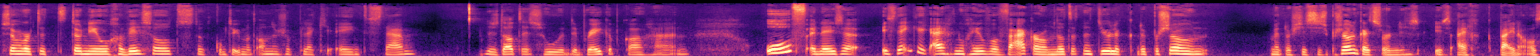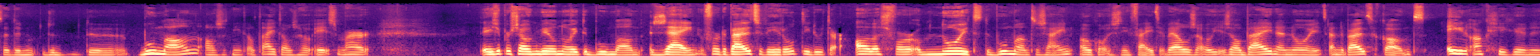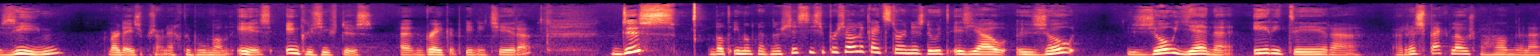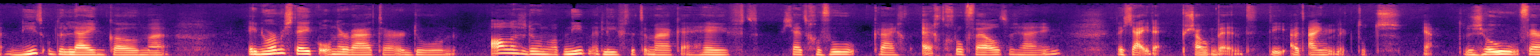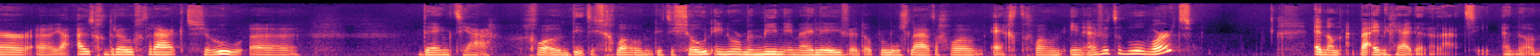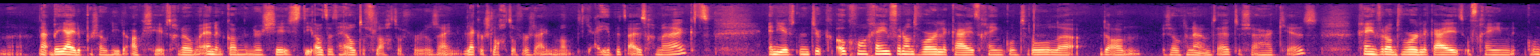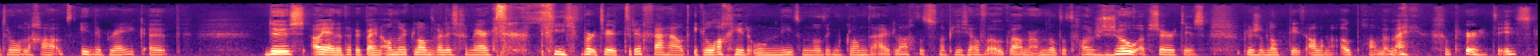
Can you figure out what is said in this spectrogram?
Dus dan wordt het toneel gewisseld. Dan komt er iemand anders op plekje 1 te staan. Dus dat is hoe de break-up kan gaan. Of, en deze is denk ik eigenlijk nog heel veel vaker, omdat het natuurlijk de persoon met narcistische persoonlijkheidsstoornis is eigenlijk bijna altijd de, de, de boeman, als het niet altijd al zo is. Maar deze persoon wil nooit de boeman zijn voor de buitenwereld. Die doet er alles voor om nooit de boeman te zijn. Ook al is het in feite wel zo. Je zal bijna nooit aan de buitenkant één actie kunnen zien waar deze persoon echt de boeman is. Inclusief dus een break-up initiëren. Dus wat iemand met narcistische persoonlijkheidsstoornis doet, is jou zo zo jennen, irriteren, respectloos behandelen, niet op de lijn komen, enorme steken onder water doen, alles doen wat niet met liefde te maken heeft. Dat jij het gevoel krijgt echt grof vuil te zijn. Dat jij de persoon bent die uiteindelijk tot ja, zo ver uh, ja, uitgedroogd raakt. Zo uh, denkt, ja, gewoon, dit is gewoon, dit is zo'n enorme min in mijn leven. Dat loslaten gewoon echt gewoon inevitable wordt. En dan beëindig jij de relatie. En dan uh, nou, ben jij de persoon die de actie heeft genomen. En dan kan de narcist, die altijd held of slachtoffer wil zijn, lekker slachtoffer zijn, want jij hebt het uitgemaakt. En die heeft natuurlijk ook gewoon geen verantwoordelijkheid, geen controle dan, zogenaamd, hè, tussen haakjes. Geen verantwoordelijkheid of geen controle gehad in de break-up dus, oh ja, dat heb ik bij een andere klant wel eens gemerkt. Die wordt weer teruggehaald. Ik lach hierom, niet omdat ik mijn klanten uitlach, dat snap je zelf ook wel, maar omdat het gewoon zo absurd is. Plus omdat dit allemaal ook gewoon bij mij gebeurd is.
